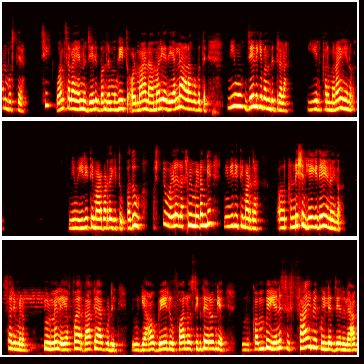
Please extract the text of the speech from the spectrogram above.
ಅನುಭವಿಸ್ತೀರಾ? ಛೀ, ಒಂದ್ಸಲ ಹೆಣ್ಣು ಜೈಲಿಗೆ ಬಂದರೆ ಮುಗೀತು. ಅವಳ ಮಾನ, ಮರ್ಯಾದೆ ಎಲ್ಲ ಹಾಳಾಗೋಗುತ್ತೆ. ನೀವು ಜೈಲಿಗೆ ಬಂದುಬಿಟ್ರಲ್ಲ, ಏನು ಕರ್ಮನ ಏನು? ನೀವು ಈ ರೀತಿ ಮಾಡಬಾರ್ದಾಗಿತ್ತು. ಅದು ಅಷ್ಟು ಒಳ್ಳೆ ಲಕ್ಷ್ಮಿ ಮೇಡಮ್ಗೆ ನೀವು ಈ ರೀತಿ ಮಾಡಿದ್ರ. ಅವ್ರ ಕಂಡೀಷನ್ ಹೇಗಿದೆ ಏನೋ ಈಗ? ಸರಿ ಮೇಡಮ್, ಇವಳ ಮೇಲೆ ಎಫ್ ಐ ಆರ್ ದಾಖಲೆ ಆಗ್ಬಿಡ್ರಿ. ಇವ್ರಿಗೆ ಯಾವ ಬೇಲು ಫಾಲೋ ಸಿಗದೆ ಇರೋಂಗೆ ಇವಳು ಕಂಬಿ ಎನಿಸಿ ಸಾಯಬೇಕು ಇಲ್ಲೇ ಜೈಲಲ್ಲಿ. ಆಗ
